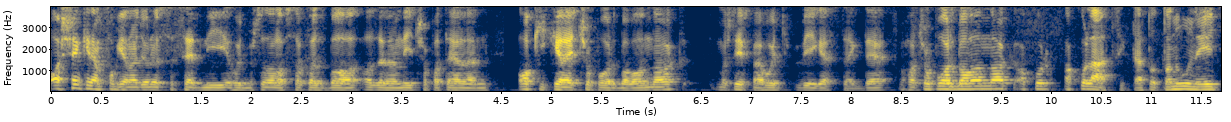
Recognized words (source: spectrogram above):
azt senki nem fogja nagyon összeszedni, hogy most az alapszakaszban az ellen a négy csapat ellen, akikkel egy csoportban vannak, most éppen hogy végeztek, de ha csoportban vannak, akkor, akkor látszik. Tehát ott a 0-4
